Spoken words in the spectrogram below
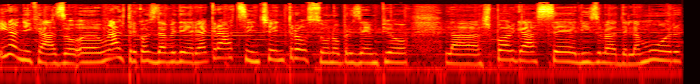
In ogni caso, eh, un'altre cose da vedere a Graz in centro sono per esempio la Sporgasse, l'isola dell'Amour,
